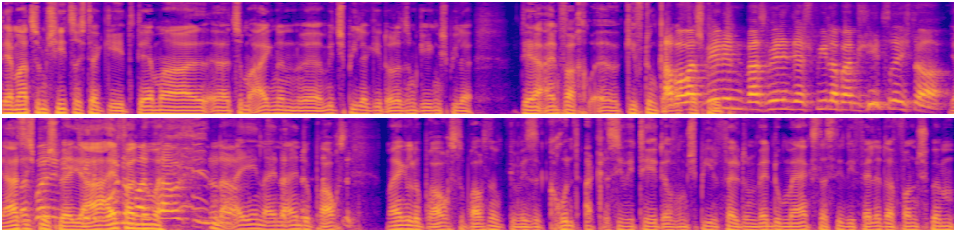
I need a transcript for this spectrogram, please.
der mal zum Schiedsrichter geht, der mal äh, zum eigenen äh, Mitspieler geht oder zum Gegenspieler, der einfach äh, Gift und Gas Aber was will, denn, was will denn der Spieler beim Schiedsrichter? Ja, was sich beschweren. Ja, einfach nur mal. Tauschen? Nein, nein, nein, du brauchst, Michael, du brauchst, du brauchst eine gewisse Grundaggressivität auf dem Spielfeld. Und wenn du merkst, dass dir die Fälle davon schwimmen,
